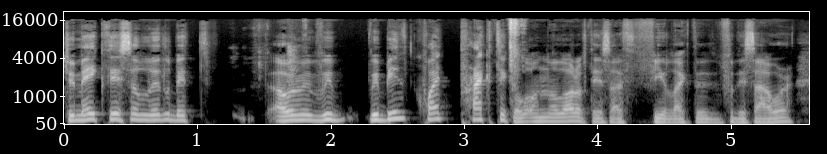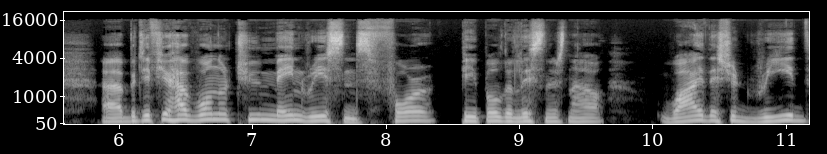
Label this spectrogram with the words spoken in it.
to make this a little bit I mean, we've, we've been quite practical on a lot of this, I feel like, the, for this hour. Uh, but if you have one or two main reasons for people, the listeners now, why they should read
